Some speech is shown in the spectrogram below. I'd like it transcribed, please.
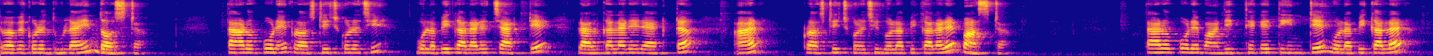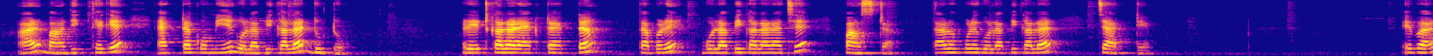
এভাবে করে দু লাইন দশটা। তার ওপরে ক্রস স্টিচ করেছি গোলাপি কালারের চারটে, লাল কালারের একটা আর ক্রস স্টিচ করেছি গোলাপি কালারের পাঁচটা। তার ওপরে বাঁ দিক থেকে তিনটে গোলাপি কালার আর বাঁ দিক থেকে একটা কমিয়ে গোলাপি কালার দুটো। রেড কালার একটা একটা, তারপরে গোলাপি কালার আছে পাঁচটা। তার উপরে গোলাপি কালার চারটে। এবার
